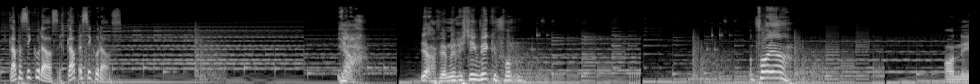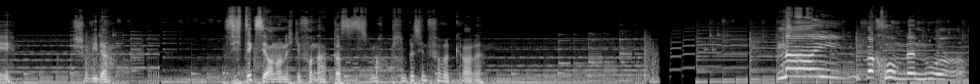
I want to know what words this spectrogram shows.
Ich glaube, es sieht gut aus. Ich glaube, es sieht gut aus. Ja. Ja, wir haben den richtigen Weg gefunden. Und Feuer! Oh nee. Schon wieder. Dass ich Dixie auch noch nicht gefunden habe, das macht mich ein bisschen verrückt gerade. Nein! Warum denn nur?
